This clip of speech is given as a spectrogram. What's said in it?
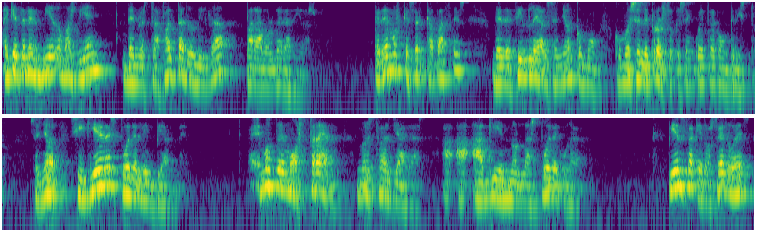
Hay que tener miedo más bien de nuestra falta de humildad para volver a Dios. Tenemos que ser capaces de decirle al Señor como, como ese leproso que se encuentra con Cristo. Señor, si quieres puedes limpiarme. Hemos de mostrar nuestras llagas a, a quien nos las puede curar. Piensa que los héroes,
